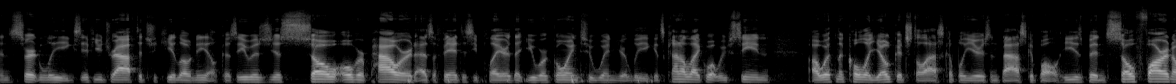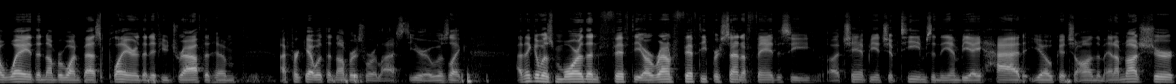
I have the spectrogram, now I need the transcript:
in certain leagues if you drafted Shaquille O'Neal because he was just so overpowered as a fantasy player that you were going to win your league. It's kind of like what we've seen uh, with Nikola Jokic the last couple years in basketball. He's been so far and away the number one best player that if you drafted him, I forget what the numbers were last year. It was like I think it was more than 50 or around 50% of fantasy uh, championship teams in the NBA had Jokic on them. And I'm not sure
